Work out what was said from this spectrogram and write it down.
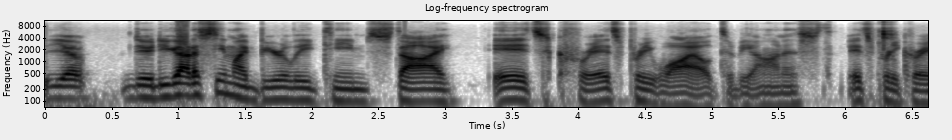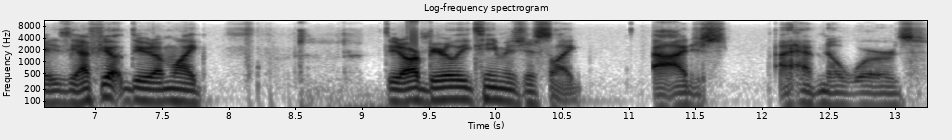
Yep. Dude, you got to see my beer league team sty. It's cra- it's pretty wild to be honest. It's pretty crazy. I feel dude, I'm like dude, our beer league team is just like I just I have no words.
